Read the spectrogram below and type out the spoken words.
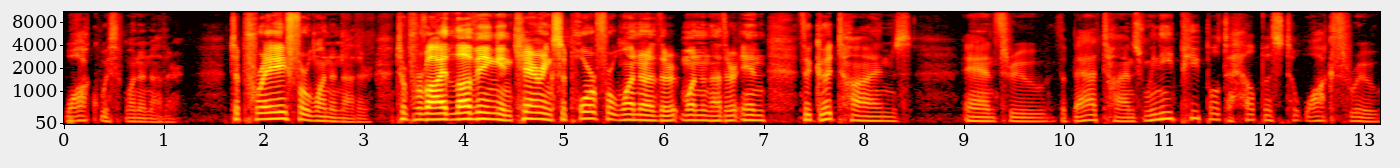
walk with one another, to pray for one another, to provide loving and caring support for one another, one another in the good times and through the bad times. We need people to help us to walk through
